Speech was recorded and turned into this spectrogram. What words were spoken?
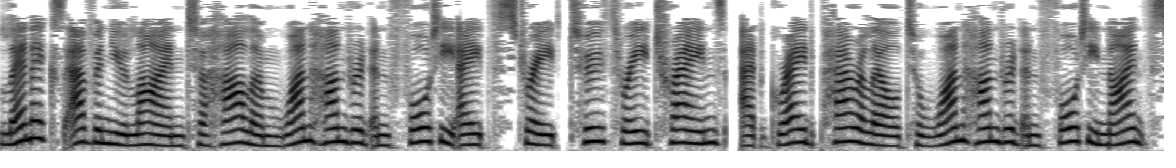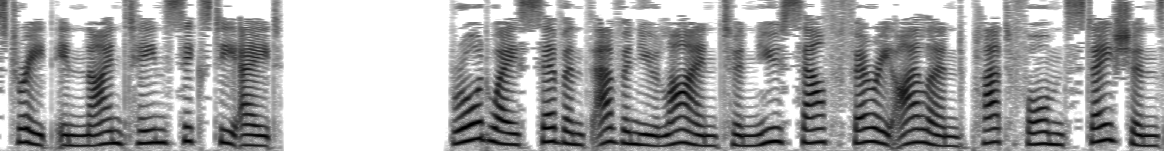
Lenox Avenue Line to Harlem 148th Street 2-3 trains, at grade parallel to 149th Street in 1968 Broadway 7th Avenue line to New South Ferry Island platformed stations,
